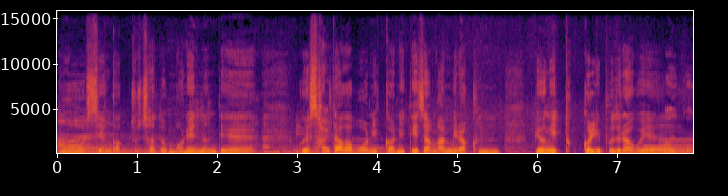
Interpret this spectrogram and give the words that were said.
뭐 생각조차도 못 했는데 그 살다가 보니까 대장암이라 큰 병이 뚝 걸리더라고요.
